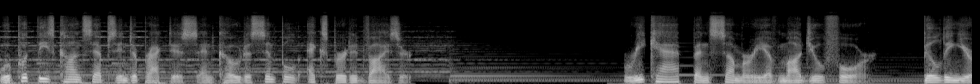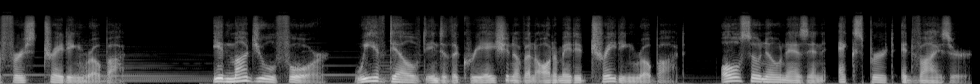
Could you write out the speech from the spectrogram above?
we'll put these concepts into practice and code a simple expert advisor. Recap and summary of Module 4, Building Your First Trading Robot. In Module 4, we have delved into the creation of an automated trading robot, also known as an expert advisor.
